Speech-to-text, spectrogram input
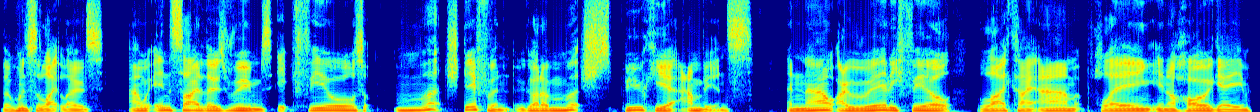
the once the light loads, and we're inside those rooms, it feels much different. We've got a much spookier ambience. And now I really feel like I am playing in a horror game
